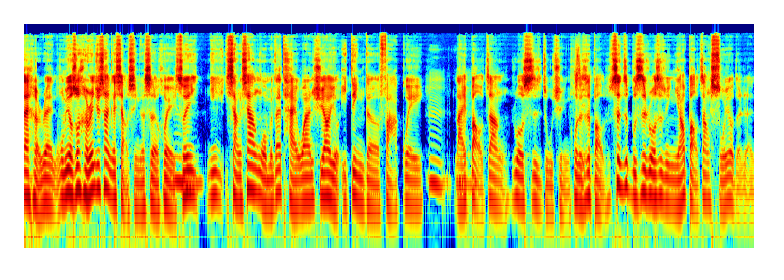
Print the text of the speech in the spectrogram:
在 h e r e n，我们有说和润就像一个小型的社会，嗯所以你想象我们在台湾需要有一定的法规嗯，来嗯保障弱势族群，或者是是。保甚至不是弱势族群，你要保障所有的人，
